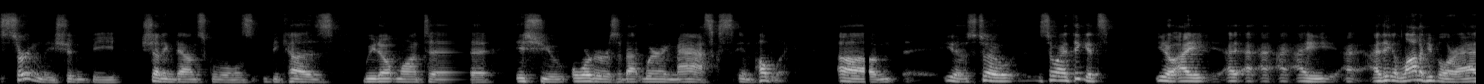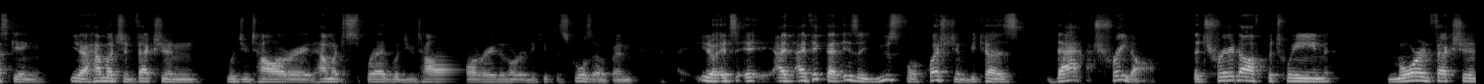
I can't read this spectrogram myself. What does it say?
certainly shouldn't be shutting down schools because we don't want to issue orders about wearing masks in public um, you know so so i think it's you know I, I i i i think a lot of people are asking you know, how much infection would you tolerate? How much spread would you tolerate in order to keep the schools open? You know, it's, it, I, I think that is a useful question because that trade off, the trade off between more infection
